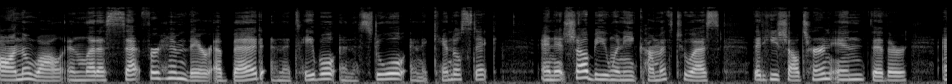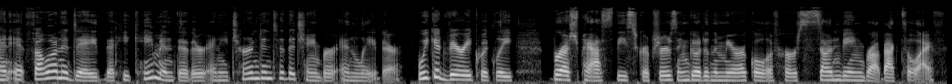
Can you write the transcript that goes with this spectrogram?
on the wall, and let us set for him there a bed, and a table, and a stool, and a candlestick. And it shall be when he cometh to us that he shall turn in thither. And it fell on a day that he came in thither, and he turned into the chamber and lay there. We could very quickly brush past these scriptures and go to the miracle of her son being brought back to life.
